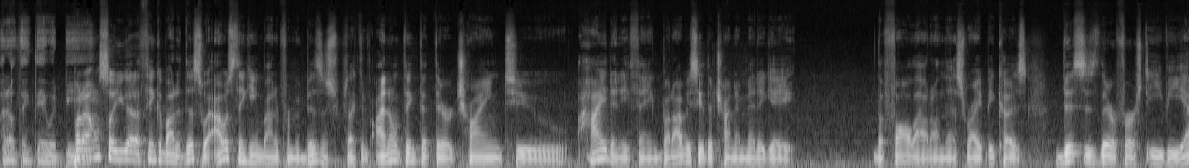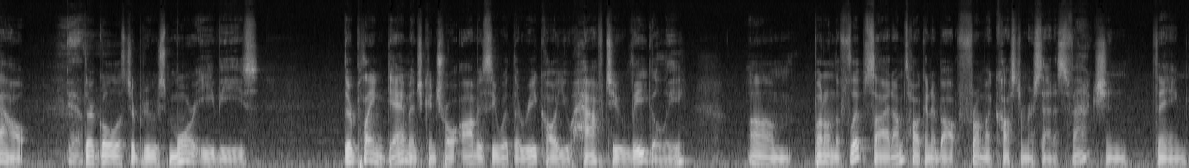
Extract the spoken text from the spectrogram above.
I don't think they would be. But also, you got to think about it this way. I was thinking about it from a business perspective. I don't think that they're trying to hide anything, but obviously they're trying to mitigate the fallout on this, right? Because this is their first EV out. Yeah. Their goal is to produce more EVs. They're playing damage control, obviously, with the recall. You have to legally. Um, but on the flip side, I'm talking about from a customer satisfaction thing.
